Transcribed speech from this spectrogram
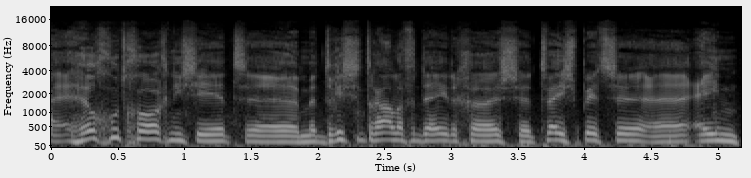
heel goed georganiseerd. met drie centrale verdedigers, twee spitsen, één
